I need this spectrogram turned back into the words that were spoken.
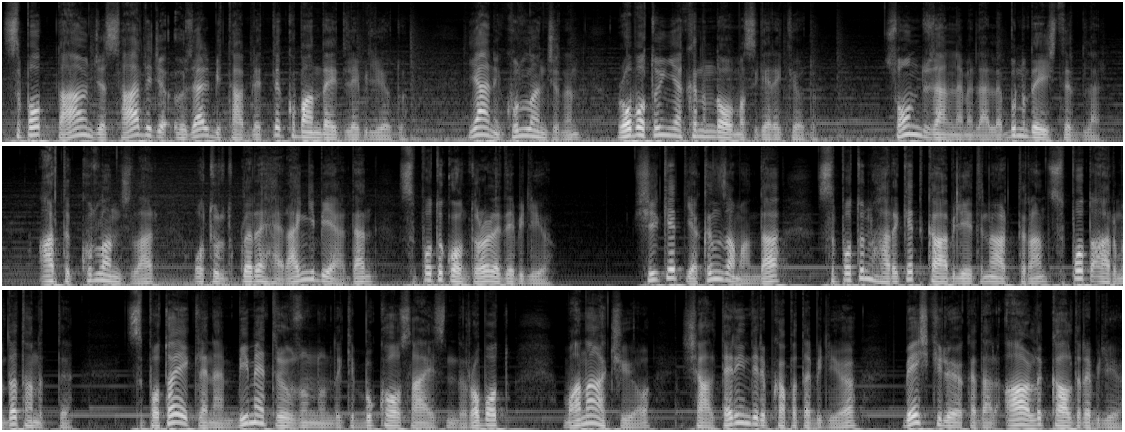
Spot daha önce sadece özel bir tabletle kumanda edilebiliyordu. Yani kullanıcının robotun yakınında olması gerekiyordu. Son düzenlemelerle bunu değiştirdiler. Artık kullanıcılar oturdukları herhangi bir yerden spotu kontrol edebiliyor. Şirket yakın zamanda Spot'un hareket kabiliyetini arttıran Spot Arm'ı da tanıttı. Spot'a eklenen 1 metre uzunluğundaki bu kol sayesinde robot vana açıyor, şalter indirip kapatabiliyor, 5 kiloya kadar ağırlık kaldırabiliyor.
